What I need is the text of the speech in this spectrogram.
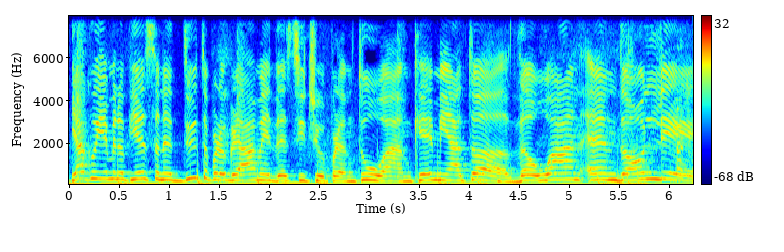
Ja ku jemi në pjesën e dytë të programit dhe siç ju premtuam, kemi atë The One and Only.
